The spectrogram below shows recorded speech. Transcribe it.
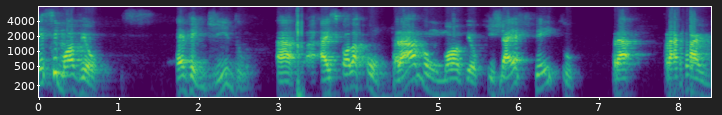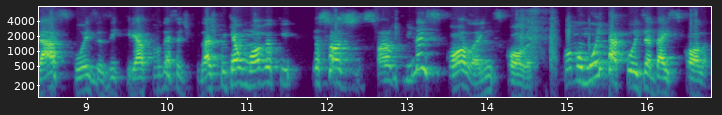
esse móvel é vendido? A, a escola comprava um móvel que já é feito para guardar as coisas e criar toda essa dificuldade, porque é um móvel que eu só, só vi na escola, em escola. Como muita coisa da escola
